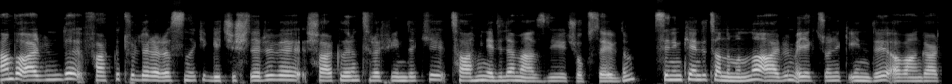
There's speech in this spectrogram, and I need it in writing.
Ben bu albümde farklı türler arasındaki geçişleri ve şarkıların trafiğindeki tahmin edilemezliği çok sevdim. Senin kendi tanımınla albüm elektronik indie, avantgard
